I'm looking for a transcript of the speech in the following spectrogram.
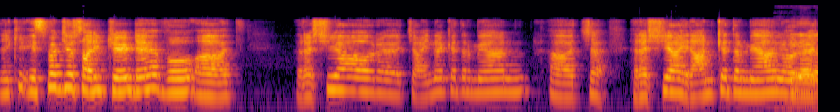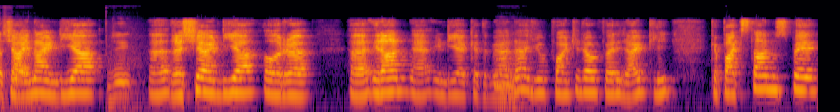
देखिए इस वक्त जो सारी ट्रेड है वो रशिया और चाइना के दरमियान रशिया ईरान के दरमियान और चाइना इंडिया रशिया इंडिया और ईरान इंडिया के दरमियान है। You pointed out very rightly कि पाकिस्तान उस पर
